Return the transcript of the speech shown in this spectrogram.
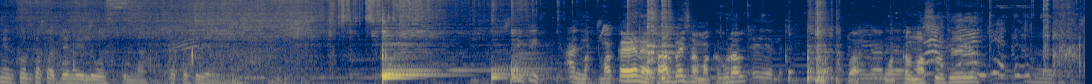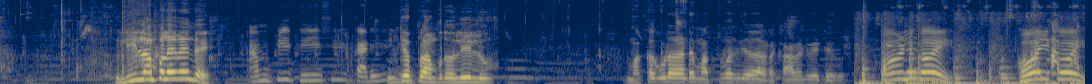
నేను కొంత కొద్ది నీళ్ళు పోసుకున్నా. చెక్కటి మక్క మక్క కూడా మొక్కలు మస్తు నీళ్ళు అంపలేవేంది అంపి తీసి కడిగి ఇంకెప్పుడు అంపుతావు నీళ్ళు? మక్క కూడా అంటే మత్తు మంది కదా అట కామెంట్ పెట్టారు కోండి కోయ్. కోయ్ కోయ్.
